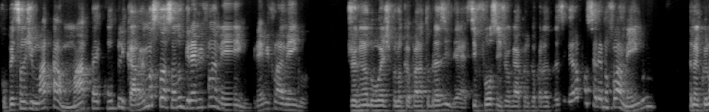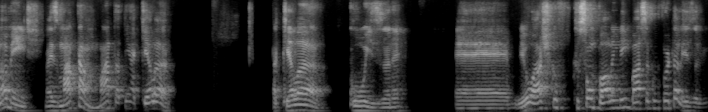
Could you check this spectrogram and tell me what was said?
Competição de mata-mata é complicado. A mesma situação do Grêmio e Flamengo. Grêmio e Flamengo jogando hoje pelo Campeonato Brasileiro. É, se fossem jogar pelo Campeonato Brasileiro, apostaria no Flamengo tranquilamente. Mas mata-mata tem aquela aquela coisa, né? É, eu acho que o, São Paulo ainda embaça com o Fortaleza. Viu?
